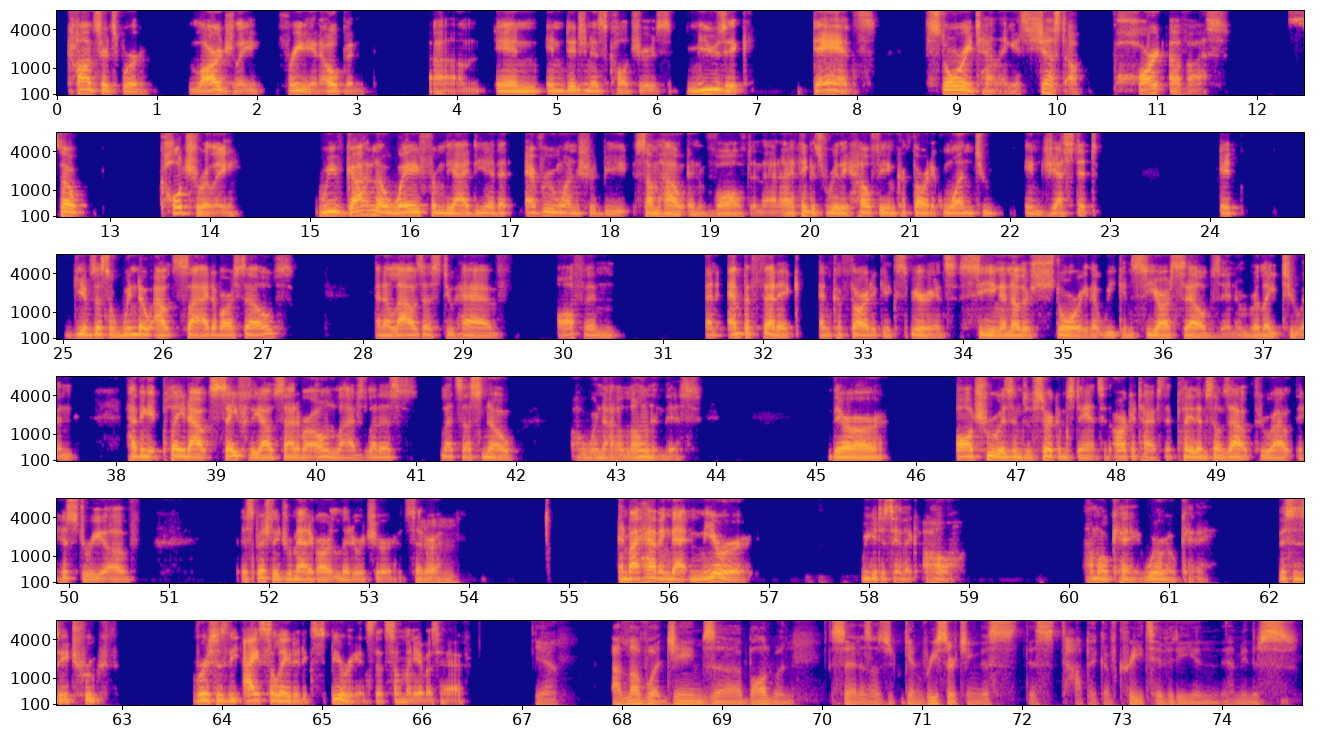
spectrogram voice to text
concerts were largely free and open um, in indigenous cultures music dance storytelling it's just a part of us so culturally we've gotten away from the idea that everyone should be somehow involved in that. And I think it's really healthy and cathartic, one, to ingest it. It gives us a window outside of ourselves and allows us to have often an empathetic and cathartic experience seeing another story that we can see ourselves in and relate to and having it played out safely outside of our own lives let us lets us know oh we're not alone in this there are altruisms of circumstance and archetypes that play themselves out throughout the history of especially dramatic art literature etc mm-hmm. and by having that mirror we get to say like oh i'm okay we're okay. This is a truth versus the isolated experience that so many of us have. Yeah. I love what james uh, baldwin said as i was again researching this this topic of creativity and i mean there's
